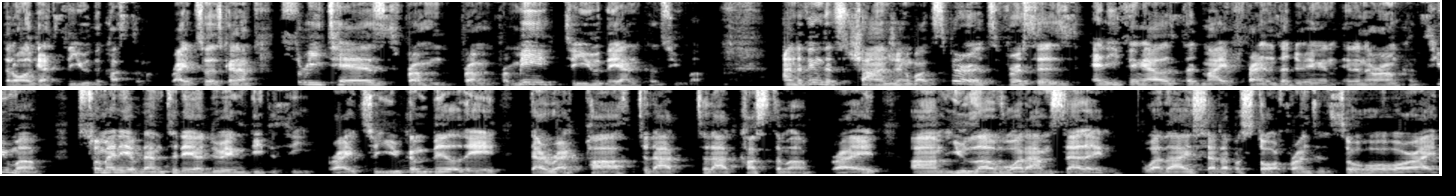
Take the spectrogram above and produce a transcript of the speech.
that all gets to you, the customer, right? So it's kind of three tiers from, from, from me to you, the end consumer. And the thing that's challenging about spirits versus anything else that my friends are doing in, in and around consumer, so many of them today are doing D2C, right? So you can build a direct path to that, to that customer, right? Um, you love what I'm selling whether I set up a storefront in Soho or I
